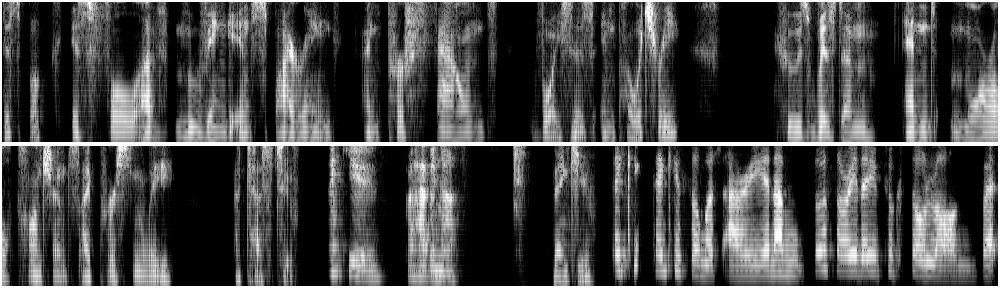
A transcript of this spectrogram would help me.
This book is full of moving, inspiring, and profound voices in poetry whose wisdom and moral conscience I personally attest to. Thank you for having us. Thank you. Thank you. Thank you so much, Ari. And I'm so sorry that it took so long, but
